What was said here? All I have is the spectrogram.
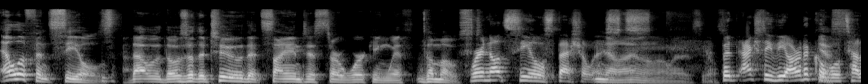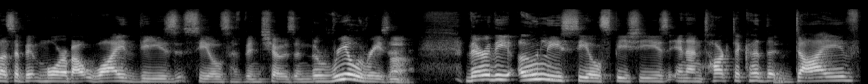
elephant seals. That those are the two that scientists are working with the most. We're not seal specialists. no, I don't know what it seals. But actually, the article Yes. will tell us a bit more about why these seals have been chosen. The real reason. They're the only seal species in Antarctica that dive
